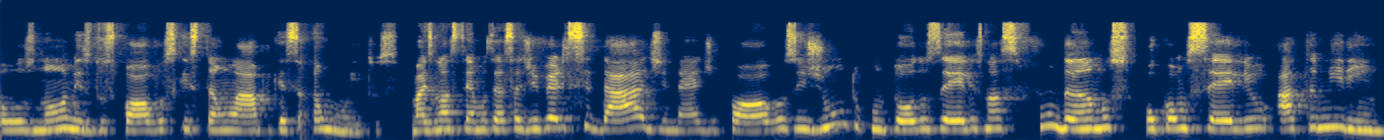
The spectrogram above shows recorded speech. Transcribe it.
os nomes dos povos que estão lá, porque são muitos. Mas nós temos essa diversidade né, de povos, e junto com todos eles, nós fundamos o Conselho Atamirim,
